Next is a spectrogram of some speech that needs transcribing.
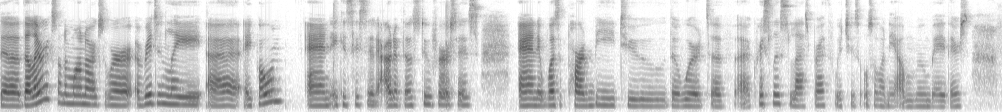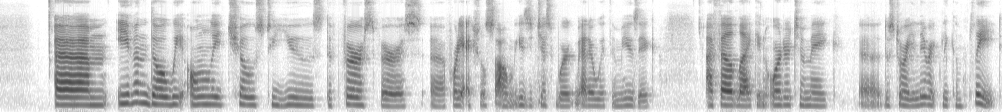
the, the lyrics on the monarchs were originally uh, a poem, and it consisted out of those two verses and it was a part B to the words of uh, Chrysalis, Last Breath, which is also on the album Moonbathers. Um, even though we only chose to use the first verse uh, for the actual song because it just worked better with the music, I felt like in order to make uh, the story lyrically complete,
